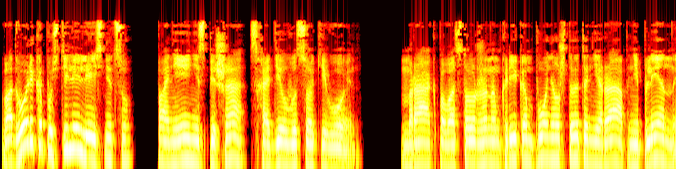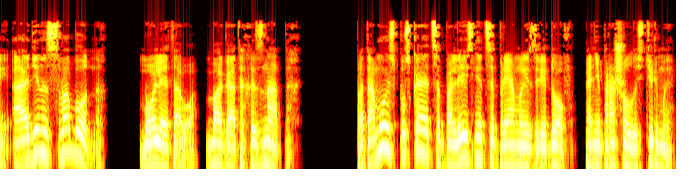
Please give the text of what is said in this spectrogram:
Во дворик опустили лестницу, по ней не спеша сходил высокий воин. Мрак по восторженным крикам понял, что это не раб, не пленный, а один из свободных, более того, богатых и знатных. Потому и спускается по лестнице прямо из рядов, а не прошел из тюрьмы.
